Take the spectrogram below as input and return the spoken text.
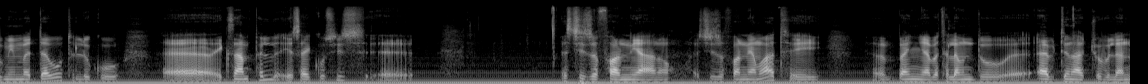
የሚመደበው ትልቁ example የ psychosis schizophrenia ነው። schizophrenia ማለት በእኛ በተለምዶ እብድ ናቸው ብለን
